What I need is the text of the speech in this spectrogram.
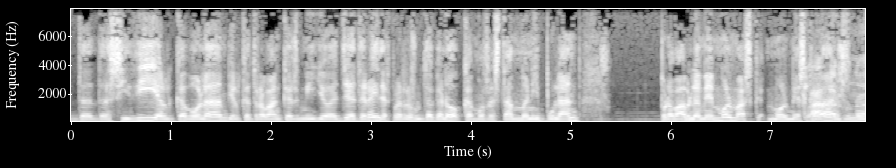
de decidir el que volem i el que trobam que és millor, etc. i després resulta que no, que mos estan manipulant probablement molt més, molt més Clar, que abans. És una,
